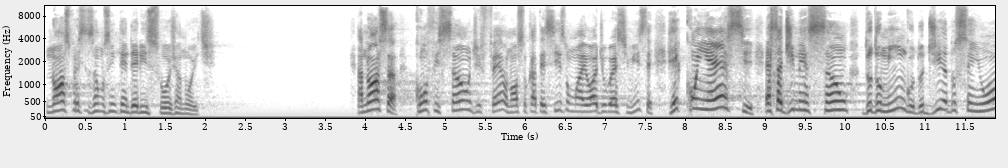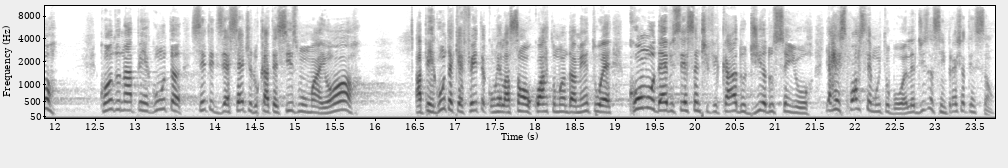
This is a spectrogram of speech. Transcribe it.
nós precisamos entender isso hoje à noite. A nossa confissão de fé, o nosso catecismo maior de Westminster, reconhece essa dimensão do domingo, do dia do Senhor. Quando na pergunta 117 do catecismo maior, A pergunta que é feita com relação ao quarto mandamento é: como deve ser santificado o dia do Senhor? E a resposta é muito boa. Ela diz assim: preste atenção.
